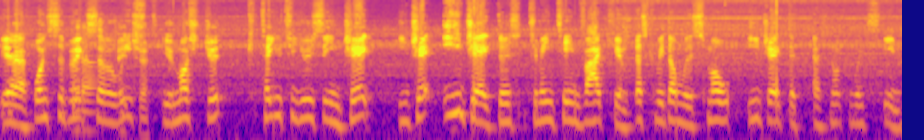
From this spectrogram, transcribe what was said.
Yeah, once the brakes Yeah, are released, feature. you must ju- continue to use the inject, eject ejectors to maintain vacuum. This can be done with a small ejector if not waste steam.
